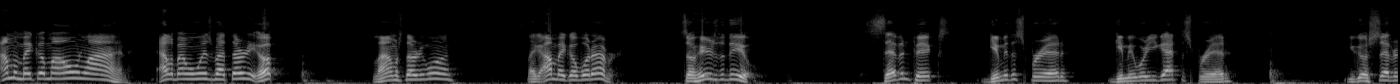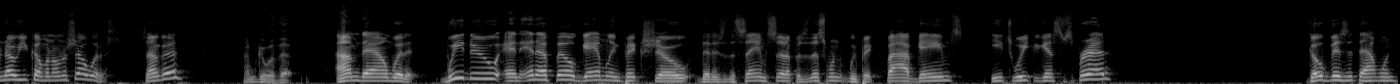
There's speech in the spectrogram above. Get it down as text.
I'm to make up my own line. Alabama wins by 30. Up. Line was 31. Like, I'll make up whatever. So here's the deal seven picks. Give me the spread. Give me where you got the spread. You go 7 0, you coming on the show with us. Sound good? I'm good with it. I'm down with it. We do an NFL gambling pick show that is the same setup as this one. We pick five games each week against the spread. Go visit that one.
